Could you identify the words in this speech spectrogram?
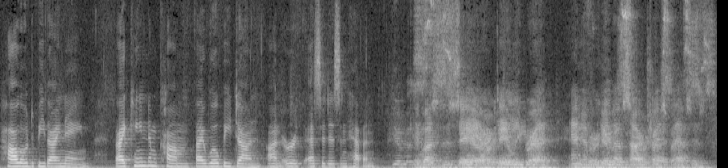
hallowed be thy name. Thy kingdom come, thy will be done, on earth as it is in heaven. Give us this day our daily bread, and forgive us our trespasses,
